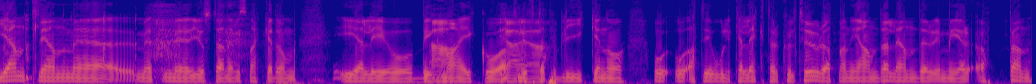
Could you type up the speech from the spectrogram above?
egentligen med, med, med just det när vi snackade om Eli och Big Ja. Mike och att Ja, ja. lyfta publiken och, och, och att det är olika läktarkulturer, att man i andra länder är mer öppen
